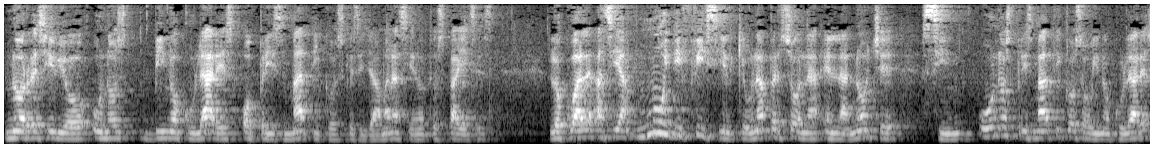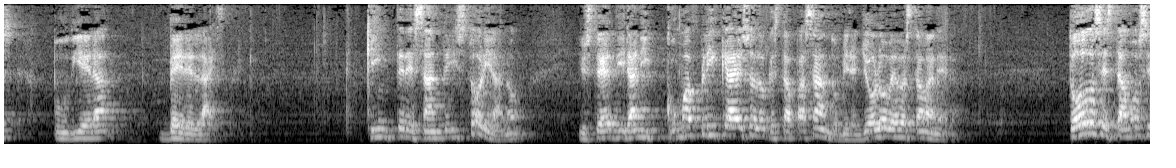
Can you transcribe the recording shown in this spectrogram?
no recibió unos binoculares o prismáticos que se llaman así en otros países, lo cual hacía muy difícil que una persona en la noche sin unos prismáticos o binoculares pudiera ver el iceberg. Qué interesante historia, ¿no? Y ustedes dirán, ¿y cómo aplica eso a lo que está pasando? Miren, yo lo veo de esta manera. Todos estamos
